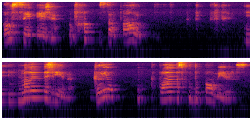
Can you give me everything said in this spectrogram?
Ou seja, o São Paulo, imagina, ganha o clássico do Palmeiras,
